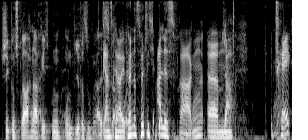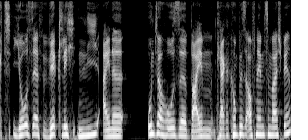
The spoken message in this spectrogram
schickt uns Sprachnachrichten und wir versuchen alles Ganz zu genau, ihr könnt uns wirklich alles fragen. Ähm, Ja. Trägt Josef wirklich nie eine Unterhose beim Kerkerkumpels aufnehmen zum Beispiel?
